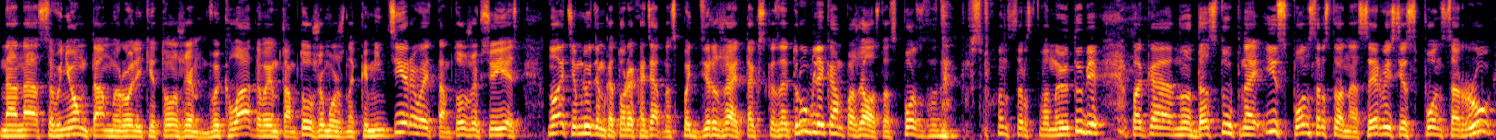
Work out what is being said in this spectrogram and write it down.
на нас в нем. Там мы ролики тоже выкладываем, там тоже можно комментировать, там тоже все есть. Ну а тем людям, которые хотят нас поддержать, так сказать, рубликом, пожалуйста, спонсорство на ютубе, пока оно доступно, и спонсорство на сервисе спонсор.ру.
